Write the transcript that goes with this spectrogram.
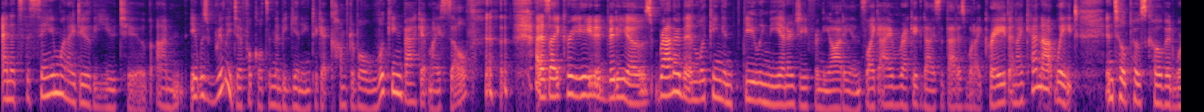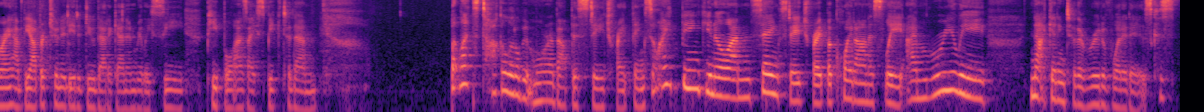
And it's the same when I do the YouTube. Um, it was really difficult in the beginning to get comfortable looking back at myself as I created videos rather than looking and feeling the energy from the audience. Like I recognize that that is what I crave, and I cannot wait until post COVID where I have the opportunity to do that again and really see people as I speak to them. But let's talk a little bit more about this stage fright thing. So I think, you know, I'm saying stage fright, but quite honestly, I'm really not getting to the root of what it is because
